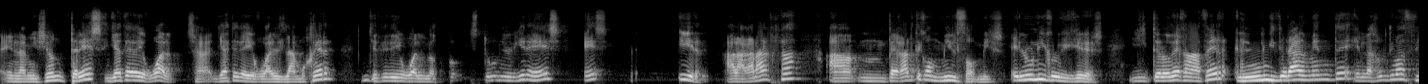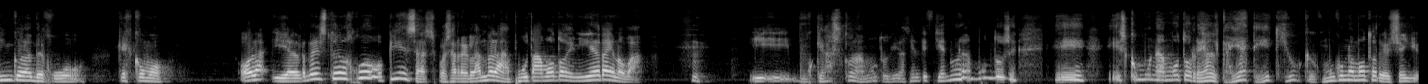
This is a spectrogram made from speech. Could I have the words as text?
en la misión 3 ya te da igual. O sea, ya te da igual la mujer, ya te da igual los zombies. Tú lo que quieres es, es ir a la granja a mm, pegarte con mil zombies. Es lo único que quieres. Y te lo dejan hacer literalmente en las últimas 5 horas de juego. Que es como, hola, y el resto del juego piensas, pues arreglando la puta moto de mierda que no va. Y, y pues, qué asco la moto, tío. La gente decía, no, la moto se- eh, es como una moto real. Cállate, eh, tío. que Como que una moto real. Yo,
